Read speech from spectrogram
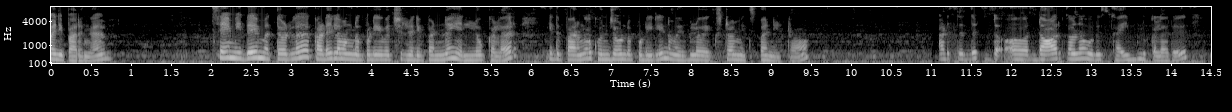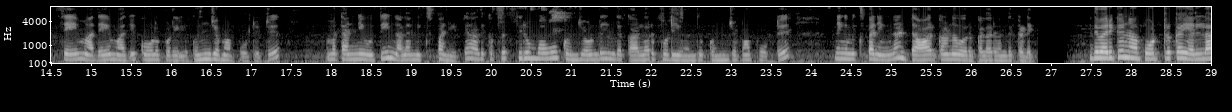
பண்ணி பாருங்கள் சேம் இதே மெத்தடில் கடையில் வாங்கின பொடியை வச்சு ரெடி பண்ண எல்லோ கலர் இது பாருங்கள் கொஞ்சோண்டு பொடியிலே நம்ம இவ்வளோ எக்ஸ்ட்ரா மிக்ஸ் பண்ணிட்டோம். அடுத்தது டார்க்கான ஒரு ஸ்கை ப்ளூ கலரு சேம் அதே மாதிரி கோலப்பொடியில் கொஞ்சமாக போட்டுட்டு நம்ம தண்ணி ஊற்றி நல்லா மிக்ஸ் பண்ணிவிட்டு அதுக்கப்புறம் திரும்பவும் கொஞ்சோண்டு இந்த கலர் பொடியை வந்து கொஞ்சமாக போட்டு நீங்கள் மிக்ஸ் பண்ணிங்கன்னா டார்க்கான ஒரு கலர் வந்து கிடைக்கும். இது வரைக்கும் நான் போட்டிருக்க எல்லா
